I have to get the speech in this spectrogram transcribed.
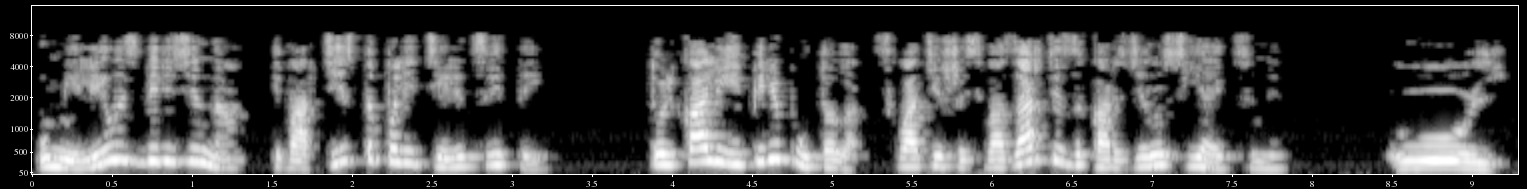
Умилилась Березина, и в артиста полетели цветы. Только Алия перепутала, схватившись в азарте за корзину с яйцами. «Ой!» —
